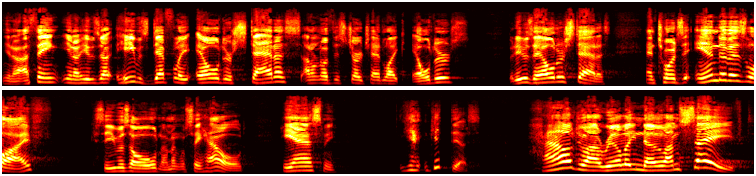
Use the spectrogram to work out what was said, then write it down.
You know, I think, you know, he was, a, he was definitely elder status. I don't know if this church had like elders, but he was elder status. And towards the end of his life, because he was old, I'm not going to say how old, he asked me, yeah, get this. How do I really know I'm saved?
